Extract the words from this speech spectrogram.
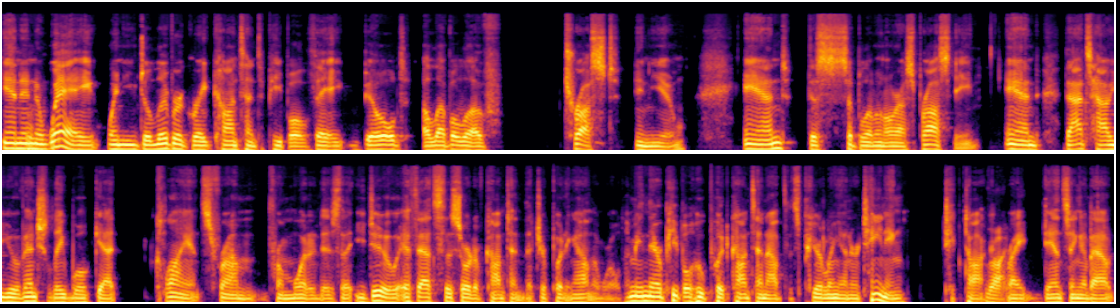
And in a way, when you deliver great content to people, they build a level of trust in you and this subliminal reciprocity. and that's how you eventually will get clients from from what it is that you do if that's the sort of content that you're putting out in the world i mean there are people who put content out that's purely entertaining tiktok right, right? dancing about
